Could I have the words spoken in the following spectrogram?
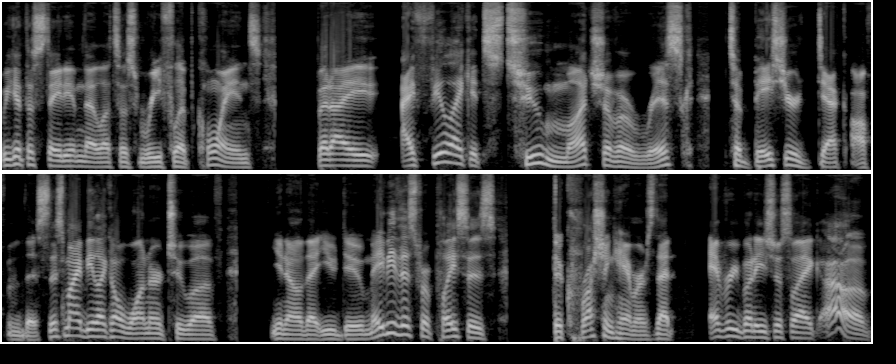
we get the stadium that lets us reflip coins, but I I feel like it's too much of a risk to base your deck off of this. This might be like a one or two of, you know, that you do. Maybe this replaces the crushing hammers that everybody's just like, oh,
